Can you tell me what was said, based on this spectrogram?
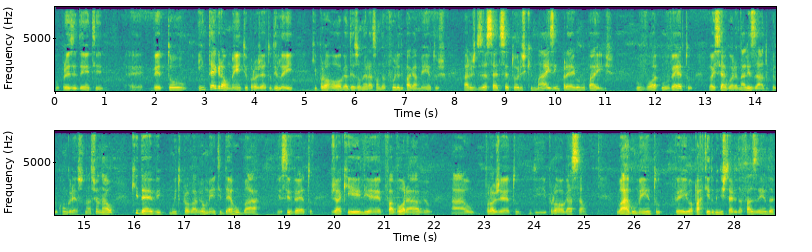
O presidente é, vetou integralmente o projeto de lei que prorroga a desoneração da folha de pagamentos para os 17 setores que mais empregam no país. O, o veto vai ser agora analisado pelo Congresso Nacional, que deve, muito provavelmente, derrubar esse veto, já que ele é favorável ao projeto de prorrogação. O argumento veio a partir do Ministério da Fazenda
